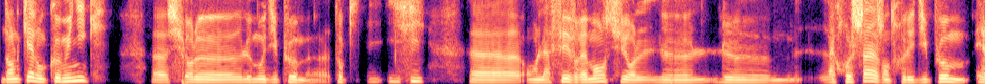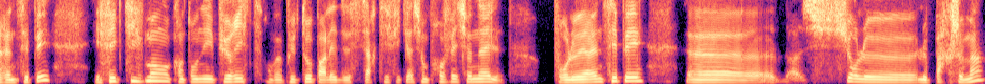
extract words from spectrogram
dans lequel on communique euh, sur le, mot diplôme. Donc ici, euh, on l'a fait vraiment sur l'accrochage entre les diplômes RNCP. Effectivement, quand on est puriste, on va plutôt parler de certification professionnelle pour le RNCP, euh, sur le, parchemin,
